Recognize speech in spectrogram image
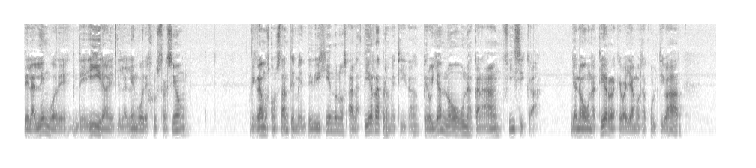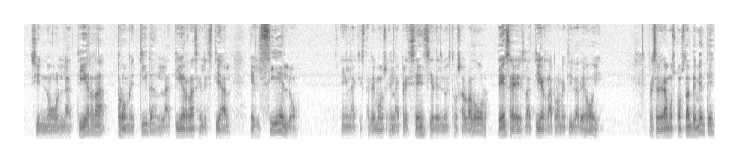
de la lengua de, de ira y de la lengua de frustración. Migramos constantemente dirigiéndonos a la tierra prometida, pero ya no una Canaán física, ya no una tierra que vayamos a cultivar, sino la tierra prometida, la tierra celestial, el cielo, en la que estaremos en la presencia de nuestro Salvador. Esa es la tierra prometida de hoy. Perseveramos constantemente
